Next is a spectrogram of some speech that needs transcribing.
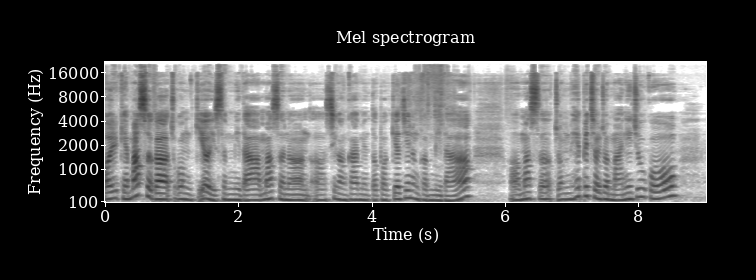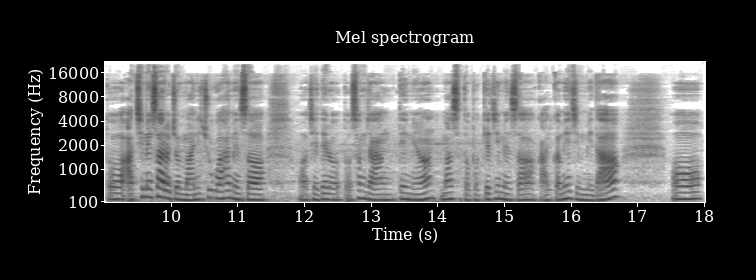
어, 이렇게 마스가 조금 끼어 있습니다. 마스는 어, 시간 가면 또 벗겨지는 겁니다. 어, 마스 좀 햇빛을 좀 많이 주고 또 아침 햇살을 좀 많이 주고 하면서 어, 제대로 또 성장되면 마스도 벗겨지면서 깔끔해집니다. 어,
